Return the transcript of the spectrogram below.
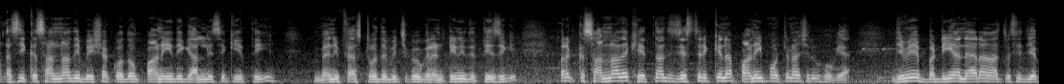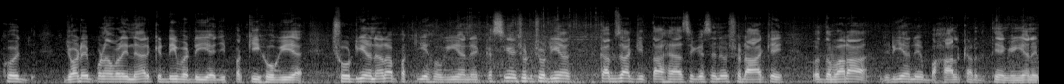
ਅਸੀਂ ਕਿਸਾਨਾਂ ਦੀ ਬੇਸ਼ੱਕ ਉਦੋਂ ਪਾਣੀ ਦੀ ਗੱਲ ਨਹੀਂ ਸੀ ਕੀਤੀ। ਮੈਨੀਫੈਸਟੋ ਦੇ ਵਿੱਚ ਕੋਈ ਗਾਰੰਟੀ ਨਹੀਂ ਦਿੱਤੀ ਸੀਗੀ। ਪਰ ਕਿਸਾਨਾਂ ਦੇ ਖੇਤਾਂ 'ਚ ਜਿਸ ਤਰੀਕੇ ਨਾਲ ਪਾਣੀ ਪਹੁੰਚਣਾ ਸ਼ੁਰੂ ਹੋ ਗਿਆ, ਜਿਵੇਂ ਵੱਡੀਆਂ ਨਹਿਰਾਂ ਤੁਸੀਂ ਦੇਖੋ ਜੋੜੇ ਪੁਲਾਂ ਵਾਲੀ ਨਹਿਰ ਕਿੱਡੀ ਵੱਡੀ ਹੈ ਜੀ, ਪੱਕੀ ਹੋ ਗਈ ਹੈ। ਛੋਟੀਆਂ ਨਹਿਰਾਂ ਪੱਕੀਆਂ ਹੋ ਗਈਆਂ ਨੇ, ਕੱਸੀਆਂ ਛੋਟੀਆਂ ਛੋਟੀਆਂ ਕਬਜ਼ਾ ਕੀਤਾ ਹੋਇਆ ਸੀ ਕਿਸੇ ਨੇ, ਉਹ ਛਡਾ ਕੇ ਉਹ ਦੁਬਾਰਾ ਜਿਹੜੀਆਂ ਨੇ ਬਹਾਲ ਕਰ ਦਿੱਤੀਆਂ ਗਈਆਂ ਨੇ।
